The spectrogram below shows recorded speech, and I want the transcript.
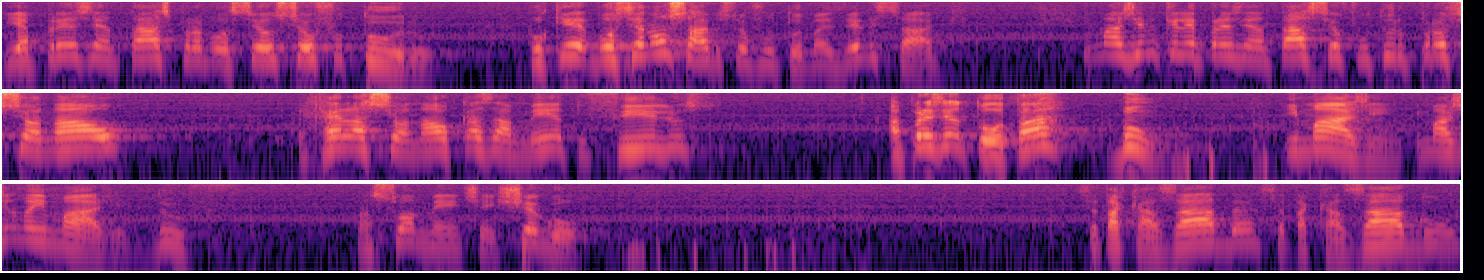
e apresentasse para você o seu futuro. Porque você não sabe o seu futuro, mas Ele sabe. Imagine que Ele apresentasse seu futuro profissional, relacional, casamento, filhos. Apresentou, tá? Bum! Imagem, imagina uma imagem. Duf, na sua mente aí, chegou. Você está casada, você está casado,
